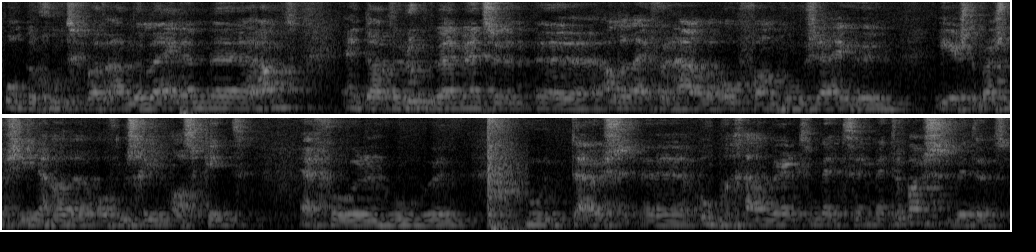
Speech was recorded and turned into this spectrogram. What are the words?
ondergoed wat aan de lijnen hangt. En dat roept bij mensen allerlei verhalen op van hoe zij hun eerste wasmachine hadden of misschien als kind ervoeren hoe, hoe thuis uh, omgegaan werd met, met de was. Met het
